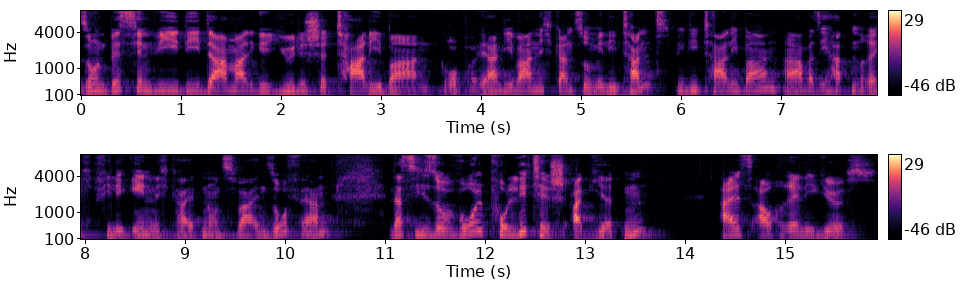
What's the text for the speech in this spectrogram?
so ein bisschen wie die damalige jüdische Taliban-Gruppe. Ja, die waren nicht ganz so militant wie die Taliban, aber sie hatten recht viele Ähnlichkeiten. Und zwar insofern, dass sie sowohl politisch agierten als auch religiös.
